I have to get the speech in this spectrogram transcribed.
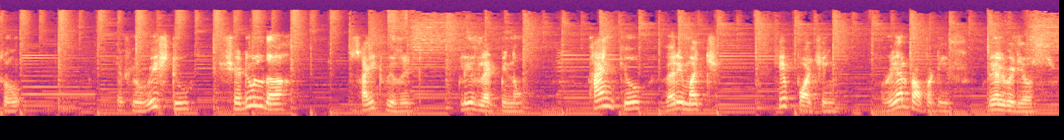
So, if you wish to schedule the site visit, please let me know. Thank you very much. Keep watching Real Properties, Real Videos.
